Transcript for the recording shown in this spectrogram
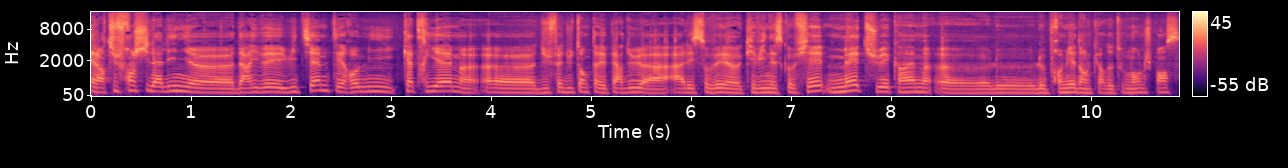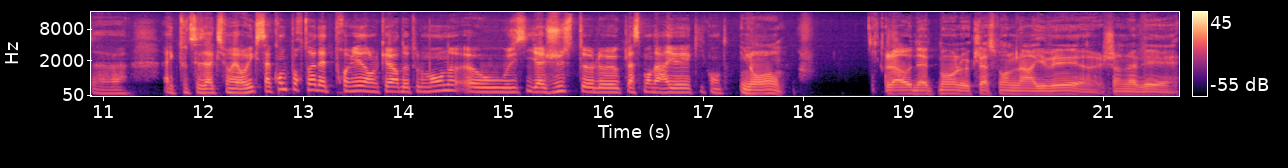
Alors, tu franchis la ligne euh, d'arrivée huitième, t'es remis quatrième euh, du fait du temps que tu avais perdu à, à, aller sauver euh, Kevin Escoffier, mais tu es quand même euh, le, le, premier dans le cœur de tout le monde, je pense, euh, avec toutes ces actions héroïques. Ça compte pour toi d'être premier dans le cœur de tout le monde ou il y a juste le classement d'arrivée qui compte? Non. Là, honnêtement, le classement de l'arrivée, euh, j'en avais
